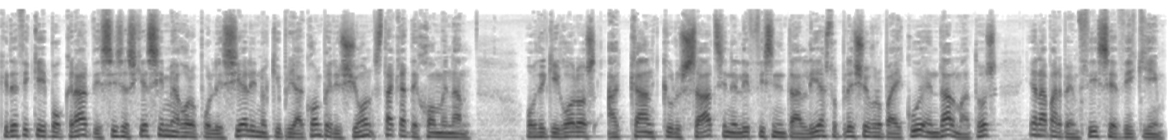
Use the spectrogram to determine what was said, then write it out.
και τέθηκε υποκράτηση σε σχέση με αγοροπολισία ελληνοκυπριακών περιουσιών στα κατεχόμενα. Ο δικηγόρος Ακάν Κιουρσάτ συνελήφθη στην Ιταλία στο πλαίσιο ευρωπαϊκού εντάλματος για να παραπεμφθεί σε δίκη.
